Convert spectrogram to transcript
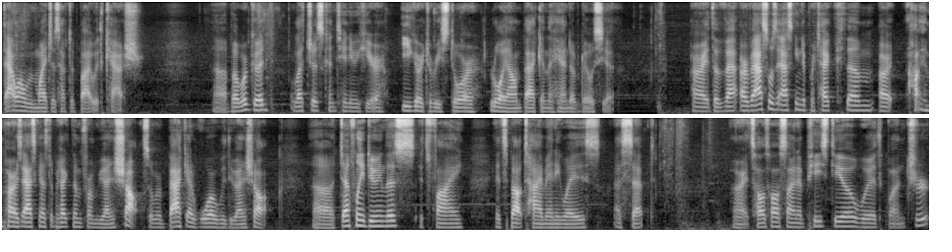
That one we might just have to buy with cash. Uh, but we're good. Let's just continue here. Eager to restore Luoyang back in the hand of Liu Xie. Alright, va our vassal is asking to protect them. Our empire is asking us to protect them from Yuan Shao. So we're back at war with Yuan Shao. Uh, definitely doing this. It's fine. It's about time anyways. Accept. Alright, Cao Cao signed a peace deal with Guan Zhi.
